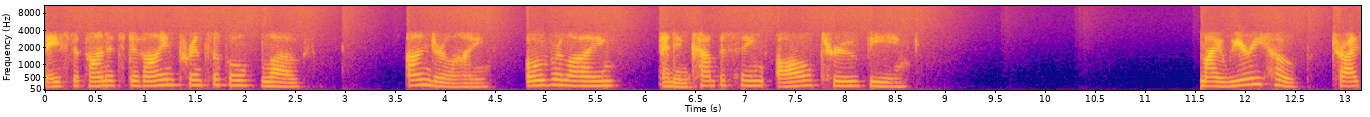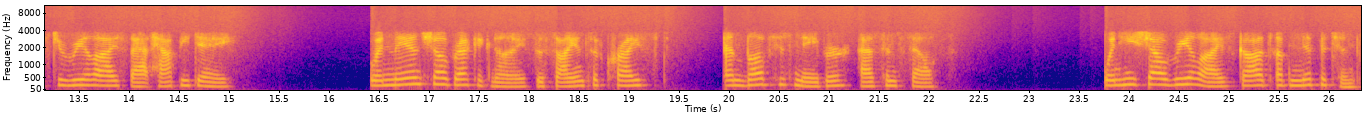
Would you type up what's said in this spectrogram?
based upon its divine principle, love, underlying, overlying, and encompassing all true being. My weary hope tries to realize that happy day when man shall recognize the science of Christ and love his neighbor as himself. When he shall realize God's omnipotence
